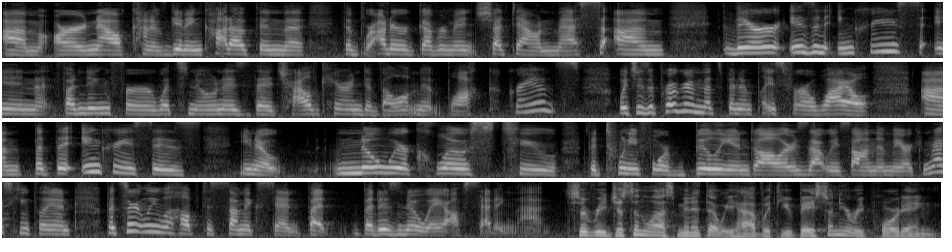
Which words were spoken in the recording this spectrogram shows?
um, are now kind of getting caught up in the, the broader government shutdown mess. Um, there is an increase in funding for what's known as the Child Care and Development Block Grants, which is a program that's been in place for a while. Um, but the increase is, you know, nowhere close to the $24 billion that we saw in the American Rescue Plan, but certainly will help to some extent, but, but is no way offsetting that. So, Reade, just in the last minute that we have with you, based on your reporting,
